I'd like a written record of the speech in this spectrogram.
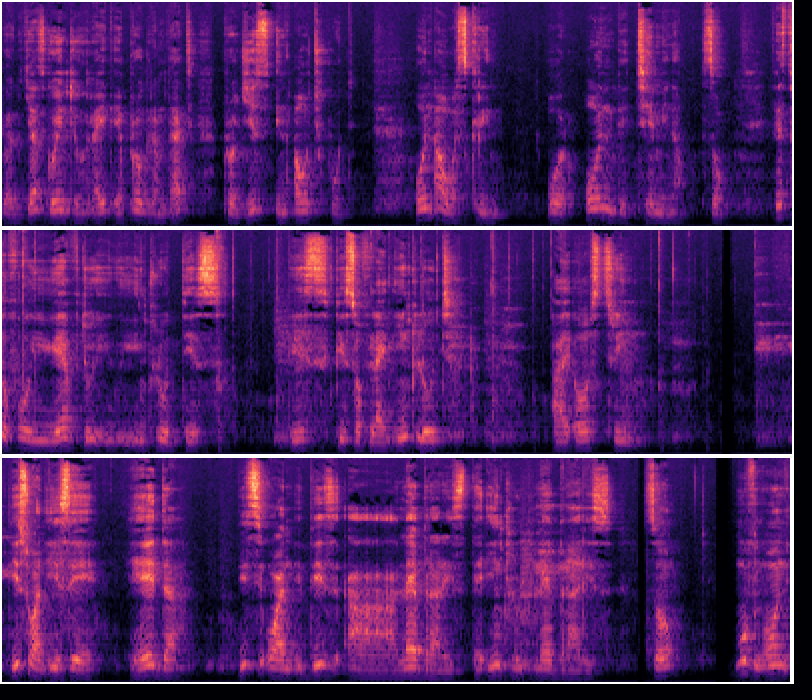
We're just going to write a program that produces an output on our screen or on the terminal. So first of all, you have to include this this piece of line. Include iostream. This one is a header. This one, these are libraries. They include libraries. So moving on,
